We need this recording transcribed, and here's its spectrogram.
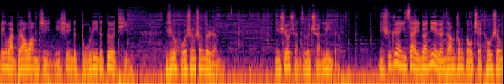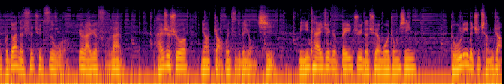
另外，不要忘记你是一个独立的个体，你是个活生生的人，你是有选择的权利的。你是愿意在一段孽缘当中苟且偷生，不断的失去自我，越来越腐烂，还是说你要找回自己的勇气，离开这个悲剧的漩涡中心，独立的去成长，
